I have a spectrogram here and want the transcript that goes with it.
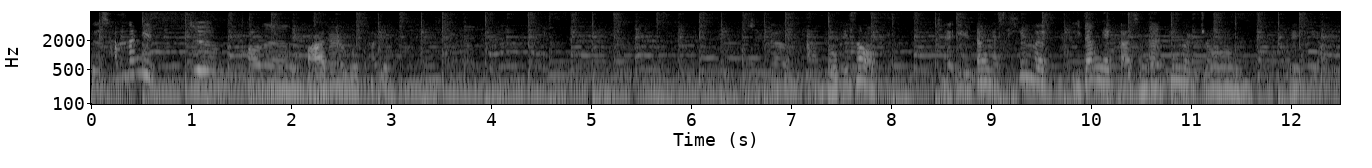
그 3단계쯤부터는 말을 못 하겠어요. 지금 아 여기서 제가 1단계에서 힘을 2단계까지는 힘을 좀 뺄게요.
